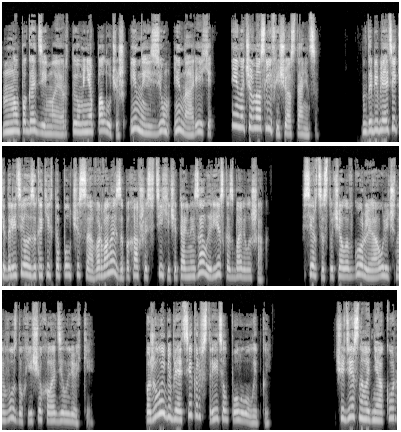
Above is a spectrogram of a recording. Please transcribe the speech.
«Ну, погоди, мэр, ты у меня получишь и на изюм, и на орехи, и на чернослив еще останется». До библиотеки долетела за каких-то полчаса, ворвалась, запыхавшись в тихий читальный зал и резко сбавила шаг. Сердце стучало в горле, а уличный воздух еще холодил легкие. Пожилой библиотекарь встретил полуулыбкой. «Чудесного дня, Кор.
